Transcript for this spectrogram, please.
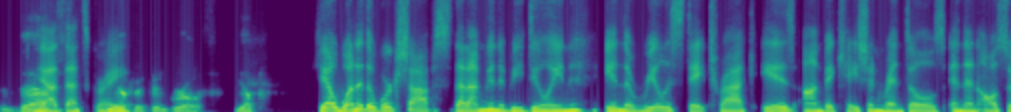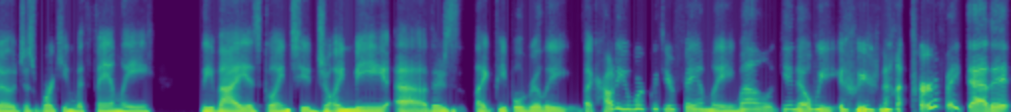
That's yeah, that's great. Significant growth. Yep. Yeah, one of the workshops that I'm going to be doing in the real estate track is on vacation rentals and then also just working with family Levi is going to join me. Uh, there's like people really like, how do you work with your family? Well, you know, we we're not perfect at it,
